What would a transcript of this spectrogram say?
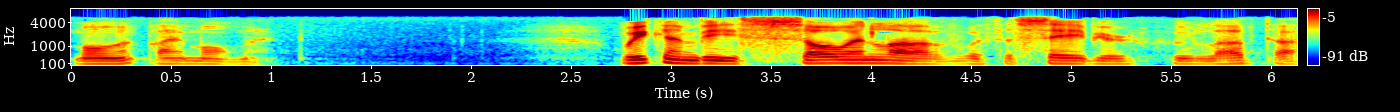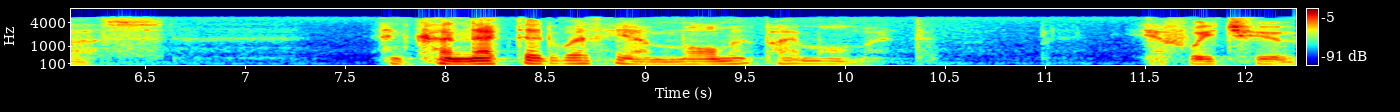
moment by moment. We can be so in love with the Savior who loved us and connected with Him moment by moment if we choose.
